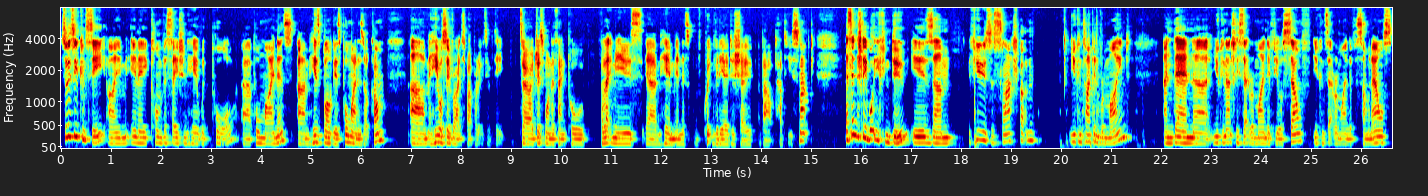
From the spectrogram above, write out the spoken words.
So as you can see, I'm in a conversation here with Paul, uh, Paul Minors. Um, his blog is paulminors.com. Um, he also writes about productivity. So I just want to thank Paul for letting me use um, him in this quick video to show about how to use Slack. Essentially, what you can do is um, if you use the slash button, you can type in remind, and then uh, you can actually set a reminder for yourself. You can set a reminder for someone else,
